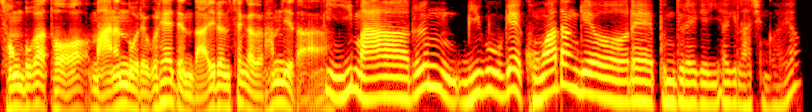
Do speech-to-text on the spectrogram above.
정부가 더 많은 노력을 해야 된다 이런 생각을 합니다. 이 말은 미국의 공화당 계열의 분들에게 이야기를 하신 거예요?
